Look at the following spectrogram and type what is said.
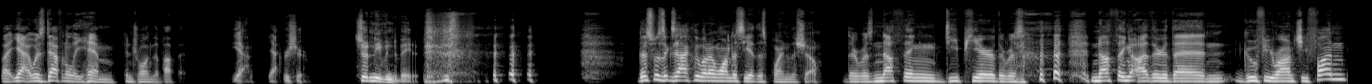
But yeah, it was definitely him controlling the puppet. Yeah, yeah, for sure. Shouldn't even debate it. This was exactly what I wanted to see at this point in the show. There was nothing deep here. There was nothing other than goofy, raunchy fun.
